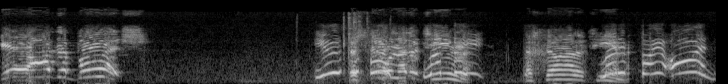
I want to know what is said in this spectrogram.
Get off the bush! The There's still another team. the- There's still another team. Let it fight on!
